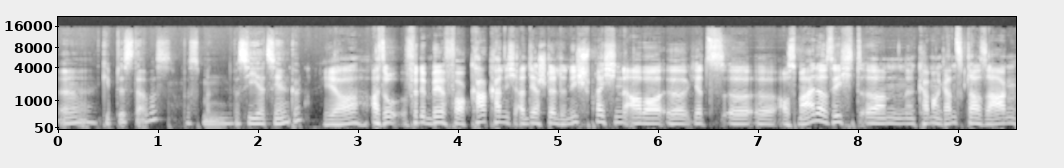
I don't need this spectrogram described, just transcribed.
äh, gibt es da was, was, man, was Sie erzählen können? Ja, also für den BVK kann ich an der Stelle nicht sprechen, aber äh, jetzt äh, äh, aus meiner Sicht ähm, kann man ganz klar sagen,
